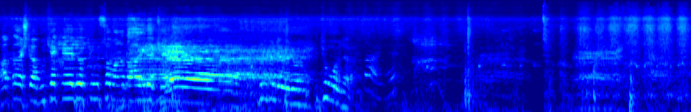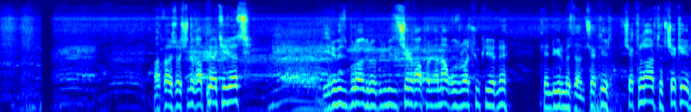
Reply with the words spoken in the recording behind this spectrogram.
Arkadaşlar bu tekneye döktüğümüz zamanı daha giderken bugün de veriyorum bütün oyunlara. Arkadaşlar şimdi kapıyı açacağız. Birimiz burada duruyor, birimiz içeri kapının yanına kuzular çünkü yerine kendi girmesi lazım. Çekil, çekil artık, çekil.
